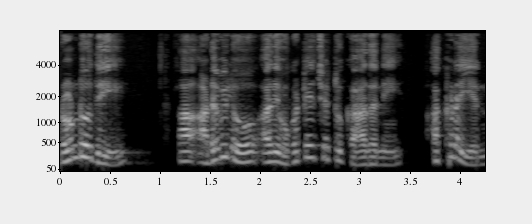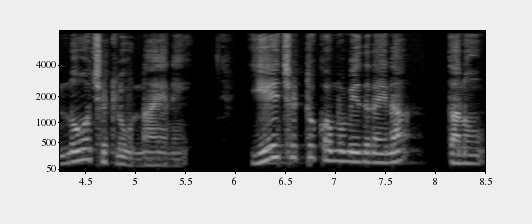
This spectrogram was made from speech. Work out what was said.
రెండోది ఆ అడవిలో అది ఒకటే చెట్టు కాదని, అక్కడ ఎన్నో చెట్లు ఉన్నాయని, ఏ చెట్టు కొమ్మ మీదనైనా తను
